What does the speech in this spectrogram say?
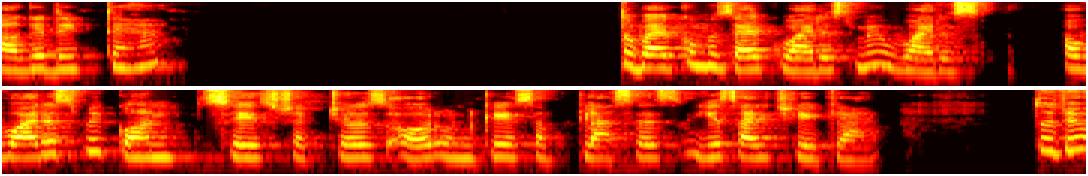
आगे देखते हैं। टोबैको मोजैक वायरस में वायरस अब वायरस में कौन से स्ट्रक्चर्स और उनके सब क्लासेस ये सारी चीज़ें क्या हैं? तो जो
